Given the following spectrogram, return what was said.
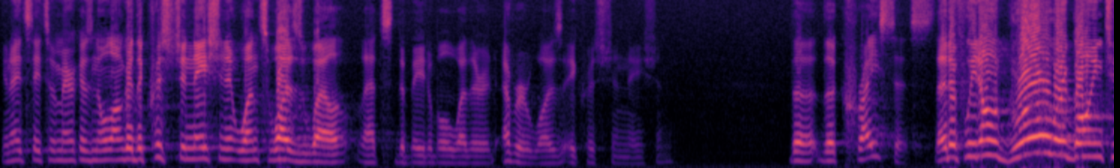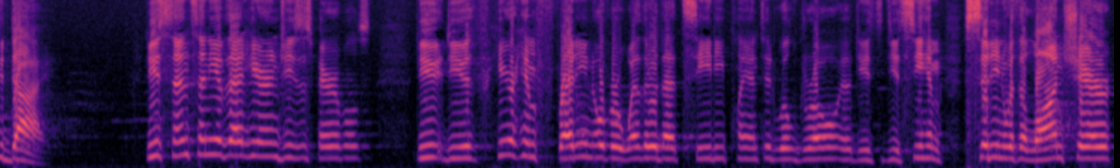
The United States of America is no longer the Christian nation it once was. Well, that's debatable whether it ever was a Christian nation. The, the crisis that if we don't grow, we're going to die. Do you sense any of that here in Jesus' parables? Do you, do you hear him fretting over whether that seed he planted will grow? Uh, do you, do you see him sitting with a lawn chair,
